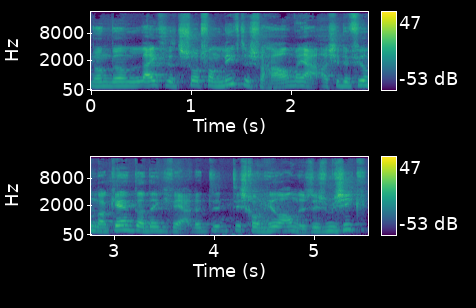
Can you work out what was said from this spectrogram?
dan, dan lijkt het een soort van liefdesverhaal. Maar ja, als je de film dan kent, dan denk je van ja, dat, het is gewoon heel anders. Dus muziek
